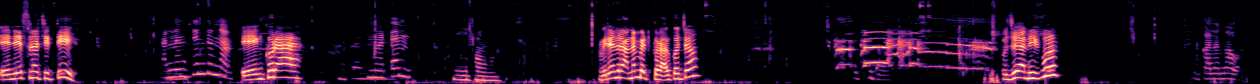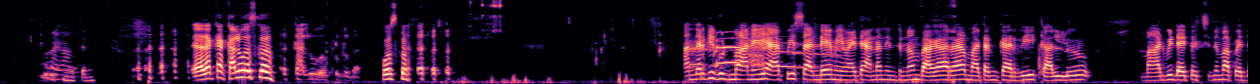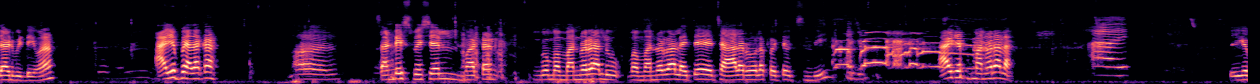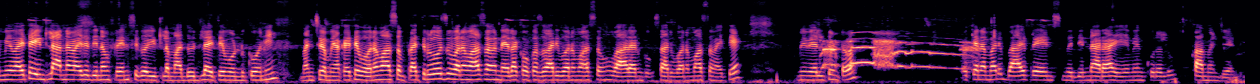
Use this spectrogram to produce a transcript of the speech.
ఏం చేస్తున్నావు చిట్టి? ఏం కూర. వీరేంద్ర అన్నం పెట్టుకోరా అది కొంచెం. విజయ నీకు? కాలం అదక్క కలు పోసుకో. కళ్ళు పోసుకుంటున్నా. పోసుకో. అందరికీ గుడ్ మార్నింగ్ హ్యాపీ సండే. మేమైతే అన్నం తింటున్నాం. బగారా మటన్ కర్రీ కళ్ళు. మా ఆడబిడ్డ అయితే వచ్చింది మా పెద్ద ఆడబిడ్డ ఏమా ఆ చెప్పు అదక్క సండే స్పెషల్ మటన్. ఇంకో మా మన్వరాలు మా మన్వరాలు అయితే చాలా రోజులకు అయితే వచ్చింది. హాయ్ చెప్పు మన్వరాల. ఇక మేమైతే ఇంట్లో అన్నం అయితే తిన్నాం ఫ్రెండ్స్ ఇగో ఇట్లా మా దొడ్లు అయితే వండుకొని మంచిగా మాకైతే వనమాసం ప్రతిరోజు వనమాసం నెలకు ఒకసారి వనమాసం వారానికి ఒకసారి వనమాసం అయితే మేము వెళ్తుంటాం. ఓకేనా మరి? Bye friends. మీరు తిన్నారా? ఏమేం కూరలు? కామెంట్ చేయండి.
